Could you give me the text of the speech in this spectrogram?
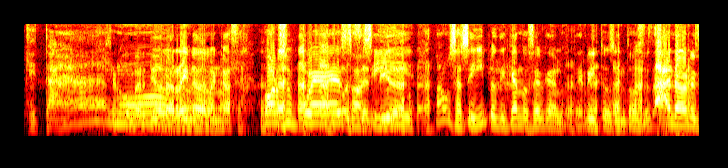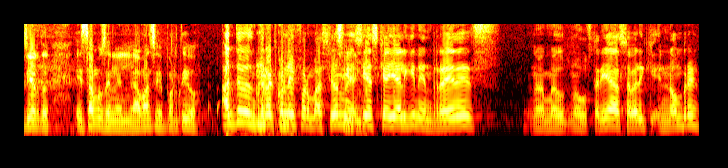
¿Qué tal? Se ha convertido en la reina de la casa. Por supuesto, así. Vamos a seguir platicando acerca de los perritos entonces. Ah, no, no es cierto. Estamos en el avance deportivo. Antes de entrar con la información, me decías que hay alguien en redes me, gustaría saber el nombre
